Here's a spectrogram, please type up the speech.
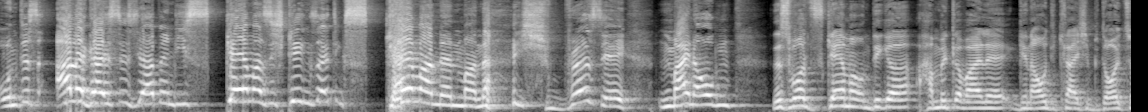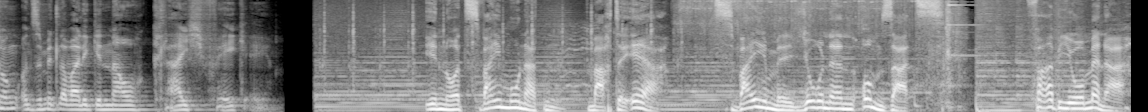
Und das Allergeiste ist ja, wenn die Scammer sich gegenseitig Scammer nennen, Mann. Ich schwör's dir, ey. In meinen Augen, das Wort Scammer und Digger haben mittlerweile genau die gleiche Bedeutung und sind mittlerweile genau gleich fake, ey. In nur zwei Monaten machte er 2 Millionen Umsatz. Fabio Männer,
